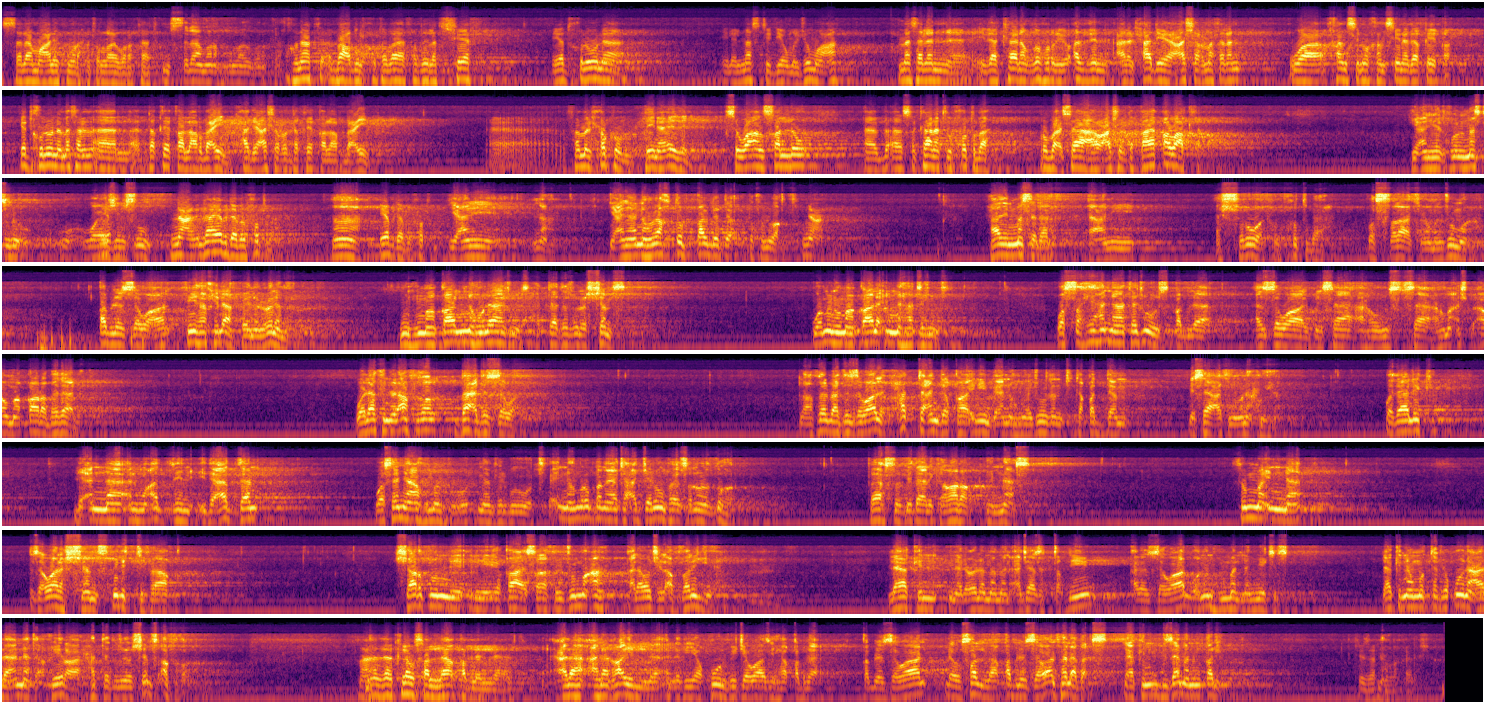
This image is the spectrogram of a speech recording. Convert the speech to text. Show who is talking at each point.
Speaker 1: السلام عليكم ورحمة الله وبركاته.
Speaker 2: السلام ورحمة الله وبركاته.
Speaker 1: هناك بعض الخطباء فضيلة الشيخ يدخلون إلى المسجد يوم الجمعة. مثلا إذا كان الظهر يؤذن على الحادية عشر مثلا وخمس وخمسين دقيقة. يدخلون مثلا الدقيقة الأربعين الحادي عشر الدقيقة الأربعين. فما الحكم حينئذ؟ سواء صلوا كانت الخطبة ربع ساعة أو عشر دقائق أو أكثر.
Speaker 2: يعني يدخلون المسجد ويجلسون.
Speaker 1: نعم لا يبدأ بالخطبة.
Speaker 2: آه.
Speaker 1: يبدأ بالخطبة.
Speaker 2: يعني نعم. يعني أنه يخطب قبل دخول الوقت.
Speaker 1: نعم.
Speaker 2: هذه المسألة يعني الشروع في الخطبة والصلاة يوم الجمعة قبل الزوال فيها خلاف بين العلماء. منهم من قال إنه لا يجوز حتى تزول الشمس. ومنهم من قال إنها تجوز. والصحيح أنها تجوز قبل الزوال بساعة أو نصف ساعة أو ما أشبه أو ما قارب ذلك. ولكن الأفضل بعد الزوال. الأفضل بعد الزوال حتى عند القائلين بأنه يجوز أن تتقدم بساعة ونحوها. وذلك لأن المؤذن إذا أذن وسمعه من في البيوت فإنهم ربما يتعجلون فيصلون الظهر. فيحصل بذلك غرر للناس. ثم إن زوال الشمس بالاتفاق شرط لإيقاع صلاة الجمعة على وجه الأفضلية. لكن من العلماء من أجاز التقديم على الزوال ومنهم من لم يجز. لكنهم متفقون على أن تأخيرها حتى تزول الشمس أفضل.
Speaker 1: معنى ذلك لو صلى قبل
Speaker 2: على على الرأي الذي يقول بجوازها قبل قبل الزوال لو صلى قبل الزوال فلا بأس لكن بزمن قريب.
Speaker 1: جزاكم الله خير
